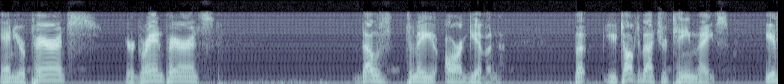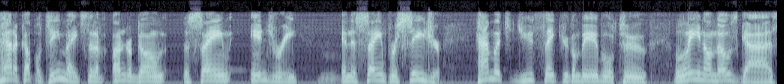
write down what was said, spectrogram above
and your parents, your grandparents, those to me are a given. But you talked about your teammates. You've had a couple of teammates that have undergone the same injury hmm. and the same procedure. How much do you think you're going to be able to lean on those guys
